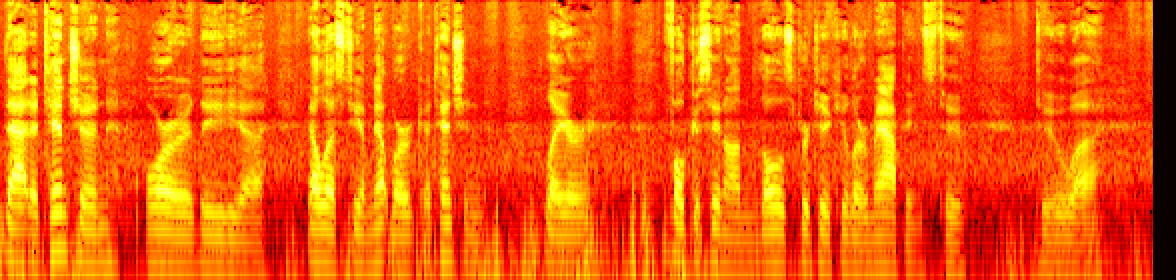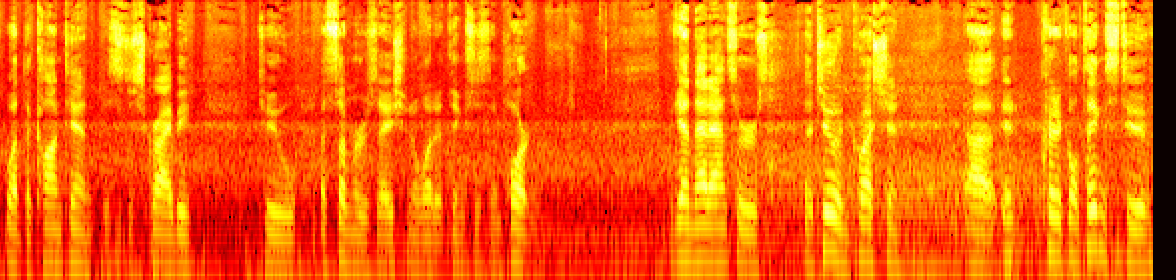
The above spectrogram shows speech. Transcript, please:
that attention or the uh, LSTM network attention layer focus in on those particular mappings to to uh, what the content is describing to a summarization of what it thinks is important. Again, that answers the two in question uh, in critical things to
